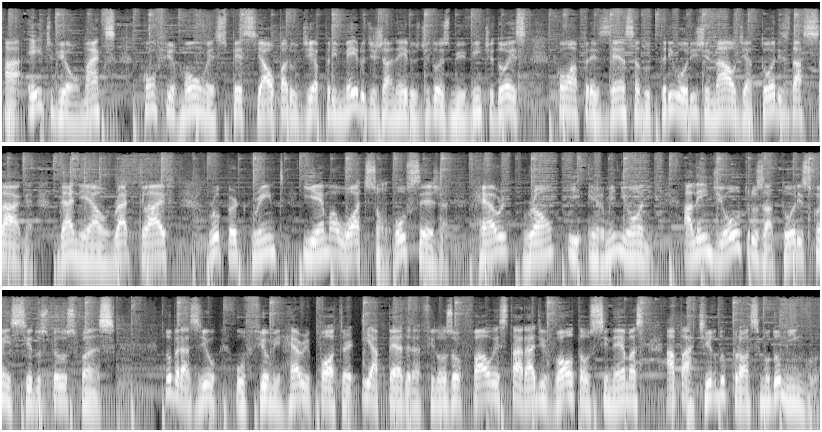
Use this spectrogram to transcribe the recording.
a HBO Max confirmou um especial para o dia 1 de janeiro de 2022 com a presença do trio original de atores da saga, Daniel Radcliffe, Rupert Grint e Emma Watson, ou seja, Harry, Ron e Hermione, além de outros atores conhecidos pelos fãs. No Brasil, o filme Harry Potter e a Pedra Filosofal estará de volta aos cinemas a partir do próximo domingo.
